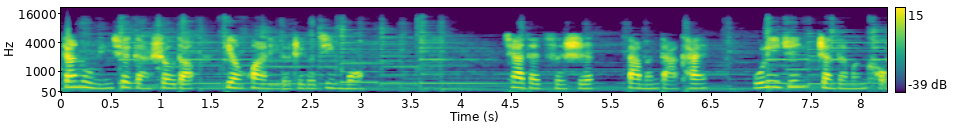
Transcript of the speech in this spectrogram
甘露明确感受到电话里的这个静默。恰在此时，大门打开，吴丽君站在门口，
